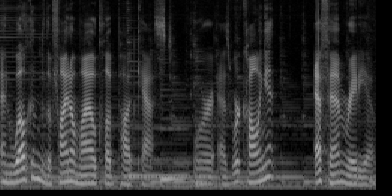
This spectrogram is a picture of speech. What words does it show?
and welcome to the Final Mile Club podcast, or as we're calling it, FM radio.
